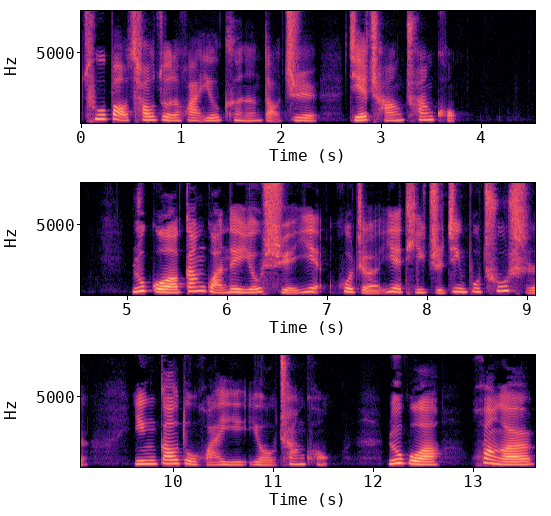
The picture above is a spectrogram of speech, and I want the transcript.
粗暴操作的话，有可能导致结肠穿孔。如果钢管内有血液或者液体只进不出时，应高度怀疑有穿孔。如果患儿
